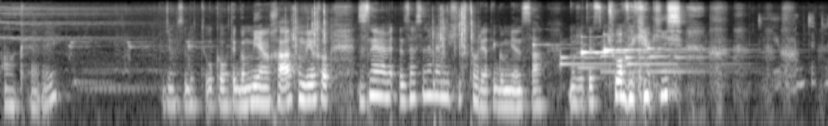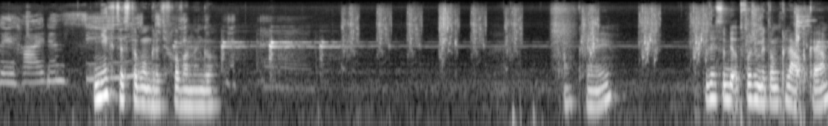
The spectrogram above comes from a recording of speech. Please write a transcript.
Okej. Będziemy sobie tu koło tego mięcha. To mięcho. Zastanawia, zastanawia mnie historia tego mięsa. Może to jest człowiek jakiś. Nie chcę z tobą grać w chowanego. Okej. Tutaj sobie otworzymy tą klapkę.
